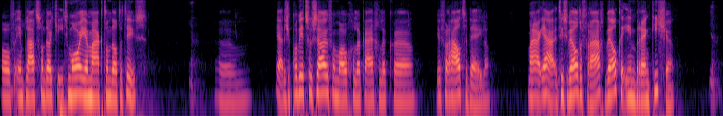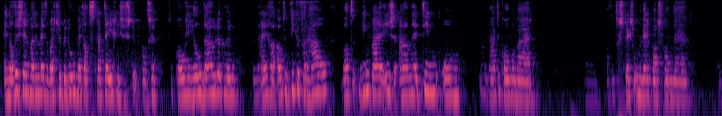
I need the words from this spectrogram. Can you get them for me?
Of in plaats van dat je iets mooier maakt dan dat het is. Ja, um, ja dus je probeert zo zuiver mogelijk eigenlijk uh, je verhaal te delen. Maar ja, het is wel de vraag, welke inbreng kies je? En dat is zeg maar met wat je bedoelt met dat strategische stuk. Want ze, ze kozen heel duidelijk hun, hun eigen authentieke verhaal wat dienstbaar is aan het team om nou, daar te komen waar uh, wat het gespreksonderwerp was van de, uh,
